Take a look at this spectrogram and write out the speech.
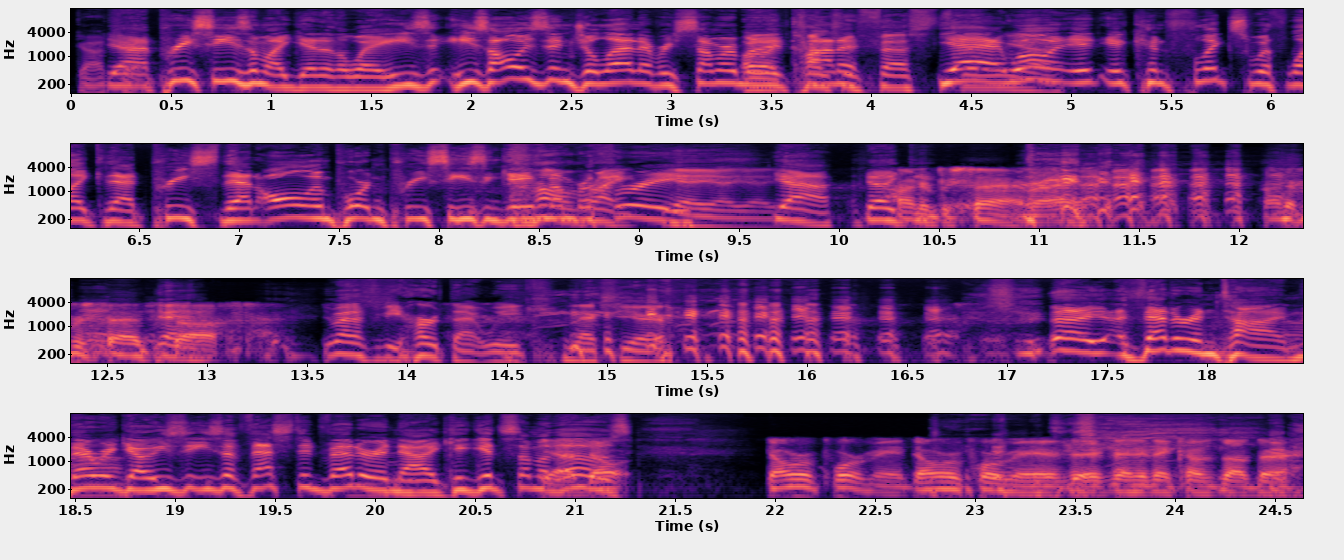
Gotcha. Yeah, preseason might get in the way. He's he's always in Gillette every summer, but oh, it kind of fest. Yeah, well, It, it conflicts with like that pre that all important preseason game oh, number right. three. Yeah, yeah, yeah, yeah. Hundred percent, right? Hundred percent stuff. You might have to be hurt that week next year. uh, veteran time. There we go. He's he's a vested veteran now. He can get some of yeah, those. Don't don't report me. Don't report me if, if anything comes up there.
